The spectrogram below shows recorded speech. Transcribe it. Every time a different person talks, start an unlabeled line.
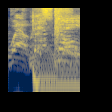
Well, let's go.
